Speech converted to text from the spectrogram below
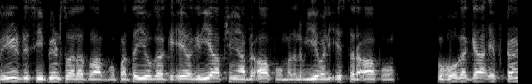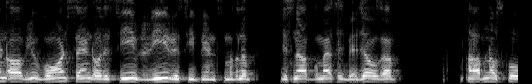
रीड रिसिपियंट्स वाला तो आपको पता ही होगा कि अगर ये ऑप्शन यहाँ पे ऑफ़ हो मतलब ये वाली इस तरह ऑफ़ हो तो होगा क्या? If turn off you want send और रिसीव रीड रिसिपियंट्स मतलब जिसने आपको मैसेज भेजा होगा, आप ना उसको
